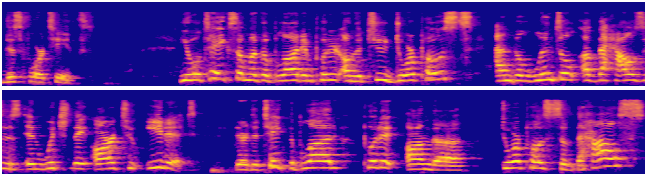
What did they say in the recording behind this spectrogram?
this 14th. You will take some of the blood and put it on the two doorposts and the lintel of the houses in which they are to eat it. They're to take the blood, put it on the doorposts of the house.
